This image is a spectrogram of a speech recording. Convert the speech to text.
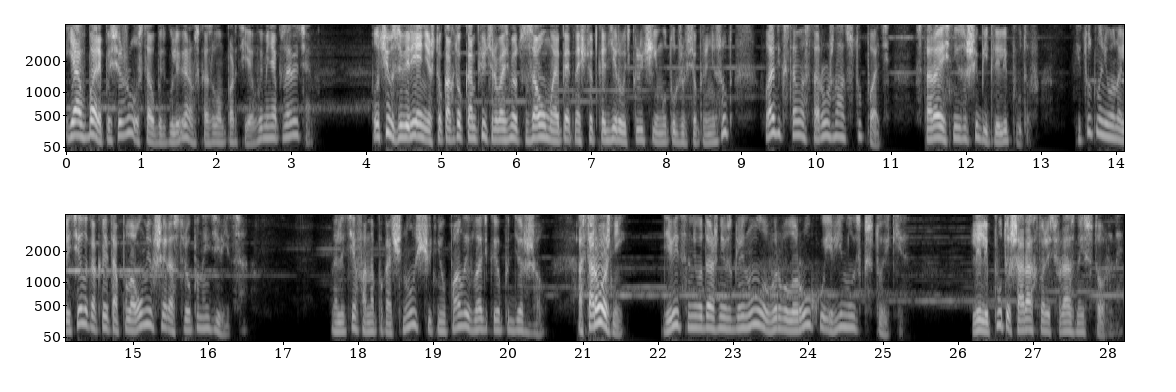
«Я в баре посижу, устав быть Гулливером», — сказал он портье. «Вы меня позовете?» Получив заверение, что как только компьютер возьмется за ум и опять начнет кодировать ключи, ему тут же все принесут, Владик стал осторожно отступать, стараясь не зашибить лилипутов. И тут на него налетела какая-то ополоумевшая растрепанная девица. Налетев, она покачнулась, чуть не упала, и Владик ее поддержал. «Осторожней!» Девица на него даже не взглянула, вырвала руку и ринулась к стойке. Лилипуты шарахнулись в разные стороны.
